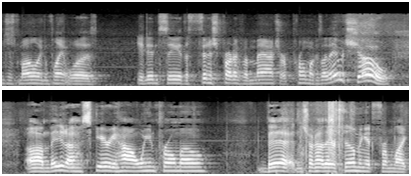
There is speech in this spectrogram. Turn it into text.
Just my only complaint was you didn't see the finished product of a match or a promo because like, they would show. Um, they did a scary Halloween promo bit and showed how they were filming it from like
